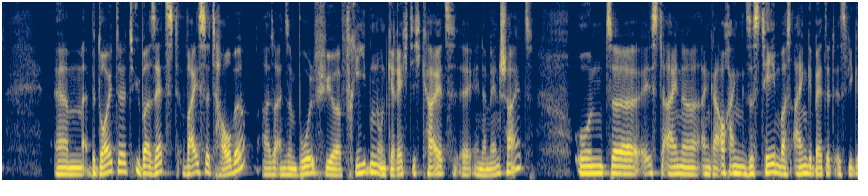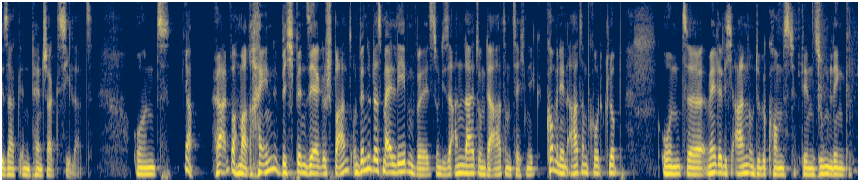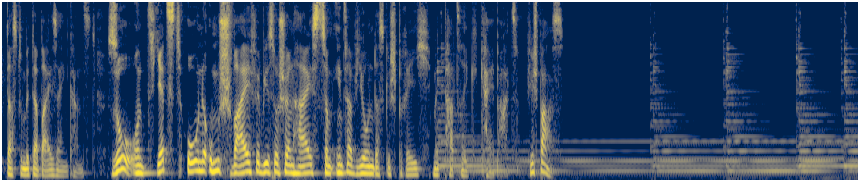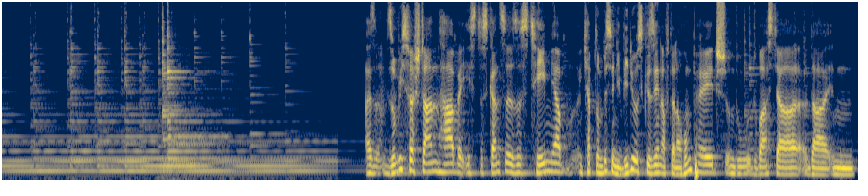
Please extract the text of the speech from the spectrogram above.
ähm, bedeutet übersetzt weiße Taube, also ein Symbol für Frieden und Gerechtigkeit äh, in der Menschheit und äh, ist eine, ein, auch ein System, was eingebettet ist, wie gesagt, in Penchak Silat. Und ja, hör einfach mal rein. Ich bin sehr gespannt. Und wenn du das mal erleben willst und diese Anleitung der Atemtechnik, komm in den Atemcode Club und äh, melde dich an und du bekommst den Zoom-Link, dass du mit dabei sein kannst. So, und jetzt ohne Umschweife, wie es so schön heißt, zum Interview und das Gespräch mit Patrick Kalbart. Viel Spaß! Also, so wie ich es verstanden habe, ist das ganze System ja, ich habe so ein bisschen die Videos gesehen auf deiner Homepage und du, du warst ja da in,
